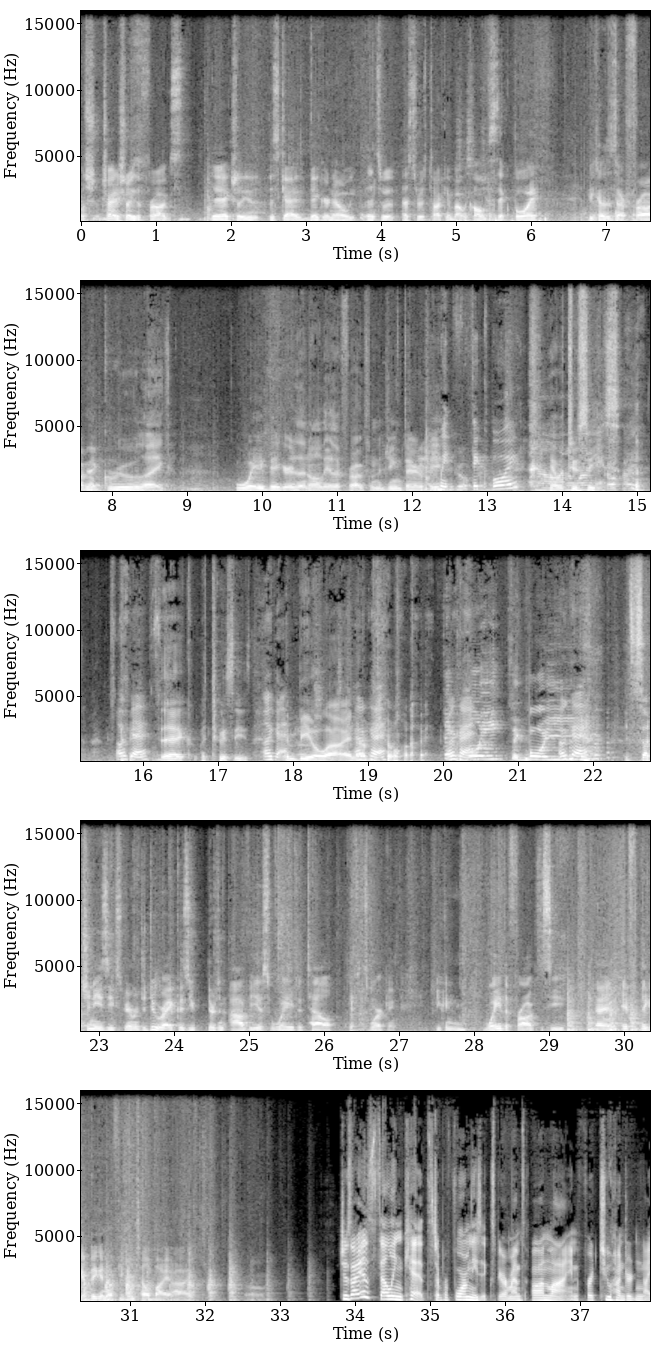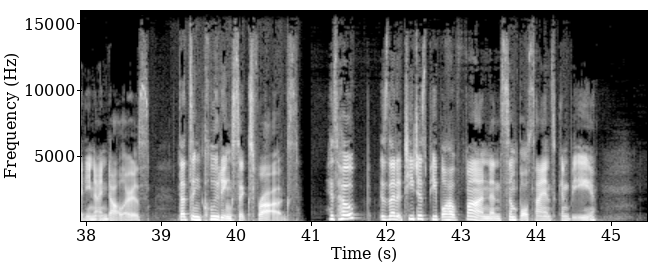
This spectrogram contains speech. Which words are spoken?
I'll sh- try to show you the frogs. They actually, this guy is bigger now. We, that's what Esther was talking about. We call him Thick Boy because it's our frog that grew like way bigger than all the other frogs from the gene therapy. Wait, thick boy? yeah, with two C's. Okay. Thick with two C's. Okay. And B O Y, not Okay. B O Y. okay. Boy. Thick boy. Okay. It's such an easy experiment to do, right? Because there's an obvious way to tell if it's working. You can weigh the frog to see, and if they get big enough, you can tell by eye. Josiah's selling kits to perform these experiments online for $299. That's including six frogs. His hope is that it teaches people how fun and simple science can be.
